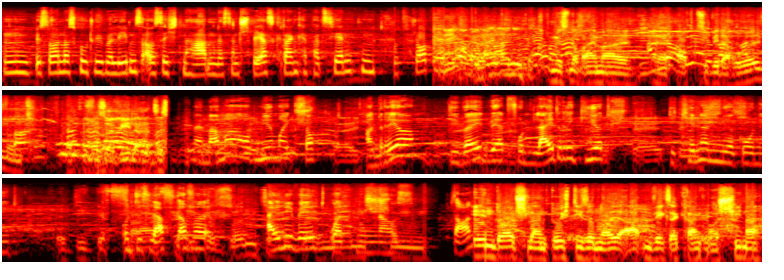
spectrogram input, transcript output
hm, besonders gute Überlebensaussichten haben. Das sind schwerstkranke Patienten. Um es noch einmal äh, auch zu wiederholen und Herr Professor Wieler hat es. Meine Mama hat mir mal gesagt, Andrea, die Welt wird von Leid regiert, die kennen wir gar nicht. Und das läuft auf eine Weltordnung hinaus. Dann in Deutschland durch diese neue Atemwegserkrankung aus China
